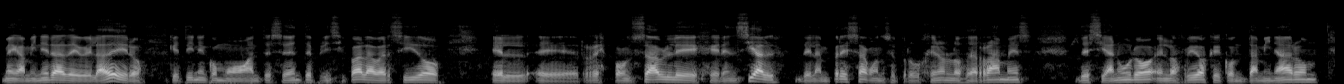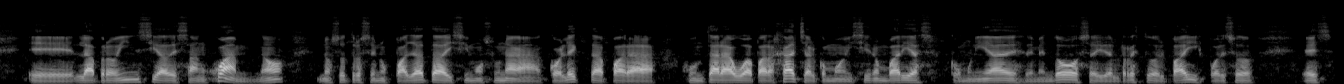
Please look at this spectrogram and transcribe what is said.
megaminera de Veladero, que tiene como antecedente principal haber sido el eh, responsable gerencial de la empresa cuando se produjeron los derrames de cianuro en los ríos que contaminaron eh, la provincia de San Juan. ¿no? Nosotros en Uspallata hicimos una colecta para juntar agua para Hachal, como hicieron varias comunidades de Mendoza y del resto del país. Por eso es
